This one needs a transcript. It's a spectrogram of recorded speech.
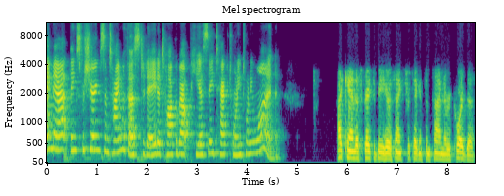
Hi, Matt. Thanks for sharing some time with us today to talk about PSA TEC 2021. Hi, Candace. Great to be here. Thanks for taking some time to record this.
